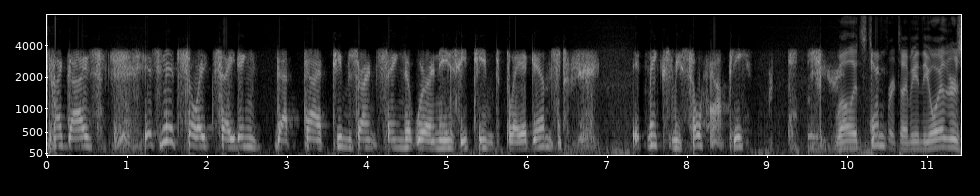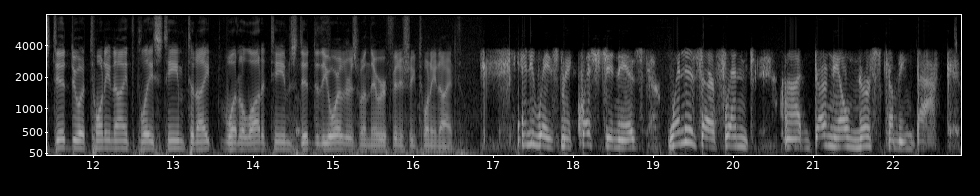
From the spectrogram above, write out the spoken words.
Hi, guys. Isn't it so exciting that uh, teams aren't saying that we're an easy team to play against? It makes me so happy. Well, it's different. I mean, the Oilers did to a 29th place team tonight what a lot of teams did to the Oilers when they were finishing 29th. Anyways, my question is, when is our friend uh, Darnell Nurse coming back?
